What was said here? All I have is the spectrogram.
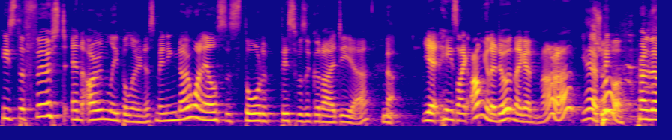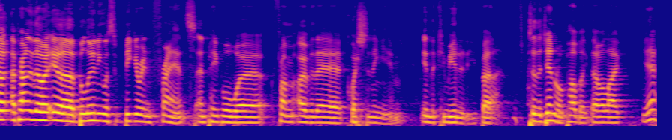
He's the first and only balloonist, meaning no one else has thought of this was a good idea. No. Yet he's like, I'm going to do it, and they go, all right, Yeah, pe- sure. apparently, there, apparently there were, uh, ballooning was bigger in France, and people were from over there questioning him in the community. But to the general public, they were like, "Yeah,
